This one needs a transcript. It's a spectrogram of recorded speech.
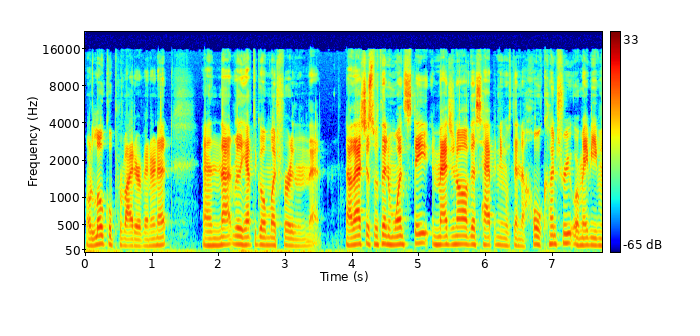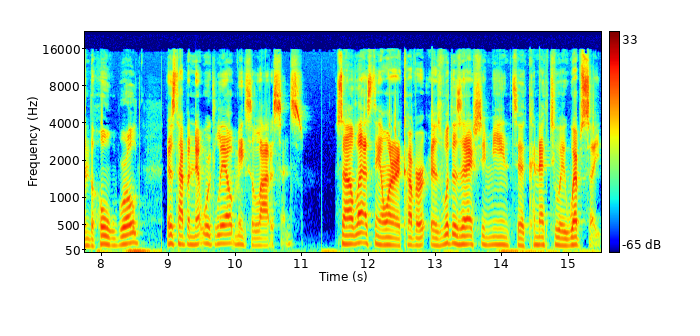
or local provider of internet and not really have to go much further than that. Now, that's just within one state. Imagine all of this happening within a whole country or maybe even the whole world. This type of network layout makes a lot of sense. So now last thing I wanted to cover is what does it actually mean to connect to a website?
